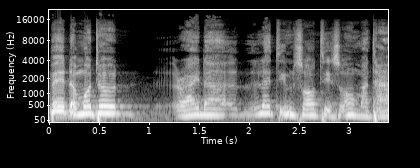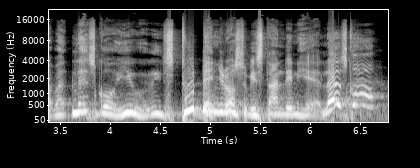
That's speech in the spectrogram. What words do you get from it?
Pay the motor rider, let him sort his own matter. But let's go. You, it's too dangerous to be standing here. Let's go.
